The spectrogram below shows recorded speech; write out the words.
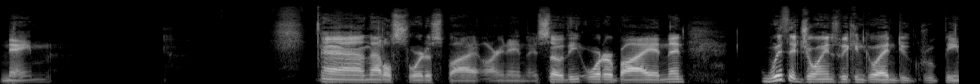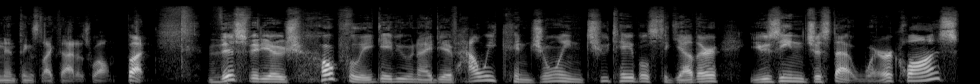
name. And that'll sort us by our name there. So the order by, and then with adjoins, we can go ahead and do grouping and things like that as well. But this video hopefully gave you an idea of how we can join two tables together using just that where clause.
